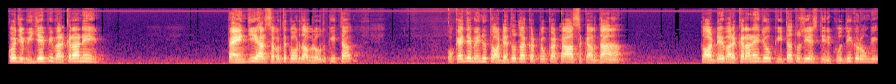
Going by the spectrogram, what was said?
ਕੁਝ ਬੀਜੇਪੀ ਵਰਕਰਾਂ ਨੇ ਭੈਣ ਜੀ ਹਰਸਿਮਰਤ ਕੌਰ ਦਾ ਵਿਰੋਧ ਕੀਤਾ। ਉਹ ਕਹਿੰਦੇ, ਮੈਨੂੰ ਤੁਹਾਡੇ ਤੋਂ ਤਾਂ ਘੱਟੋ ਘੱਟ ਆਸ ਕਰਦਾ ਤੁਹਾਡੇ ਵਰਕਰਾਂ ਨੇ ਜੋ ਕੀਤਾ, ਤੁਸੀਂ ਇਸ ਦਿਨ ਖੁਦ ਹੀ ਕਰੋਗੇ।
